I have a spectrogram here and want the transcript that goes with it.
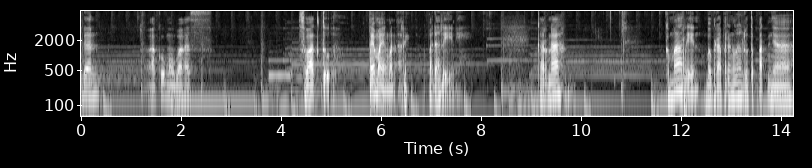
Dan aku mau bahas suatu tema yang menarik pada hari ini. Karena kemarin beberapa hari yang lalu tepatnya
